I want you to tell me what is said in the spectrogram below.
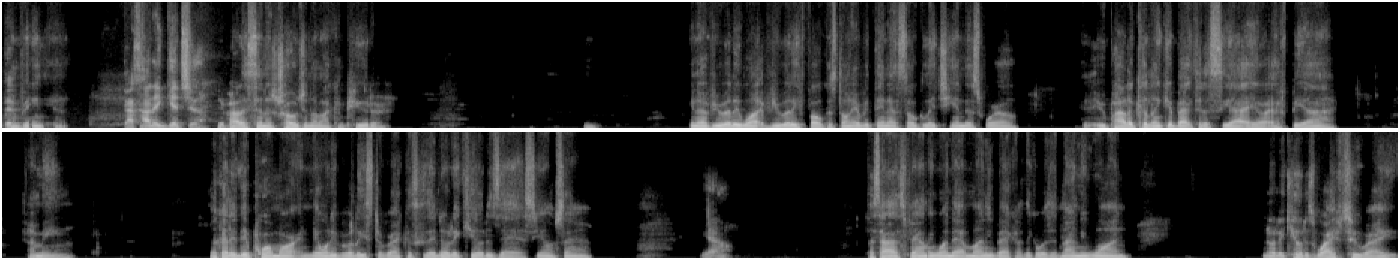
convenient. That's how they get you. They probably sent a Trojan on my computer. You know, if you really want, if you really focused on everything that's so glitchy in this world, you probably could link it back to the CIA or FBI. I mean, look how they did poor Martin. They won't even release the records because they know they killed his ass. You know what I'm saying? Yeah. That's how his family won that money back. I think it was in 91. You know, they killed his wife too, right?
